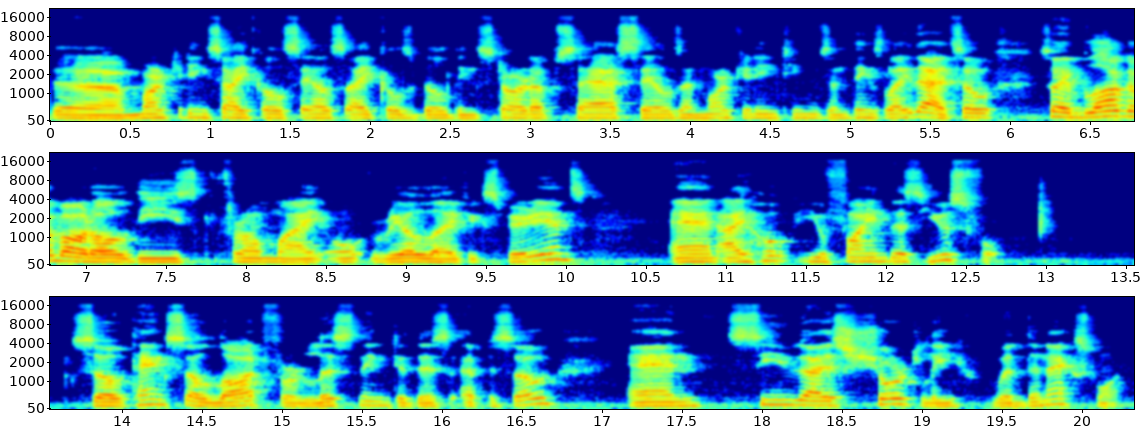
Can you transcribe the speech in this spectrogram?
the marketing cycle, sales cycles, building startup SaaS sales and marketing teams, and things like that. So, so I blog about all these from my real life experience, and I hope you find this useful. So, thanks a lot for listening to this episode, and see you guys shortly with the next one.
